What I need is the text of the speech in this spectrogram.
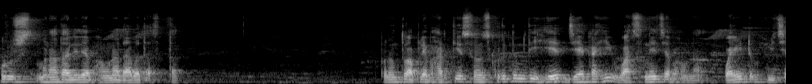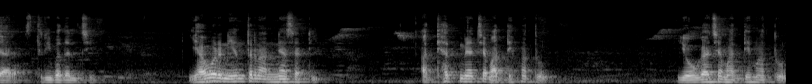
पुरुष मनात आलेल्या भावना दाबत असतात. परंतु आपल्या भारतीय संस्कृतीमध्ये हे जे काही वासनेच्या भावना वाईट विचार स्त्रीबद्दलचे यावर नियंत्रण आणण्यासाठी अध्यात्म्याच्या माध्यमातून योगाच्या माध्यमातून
